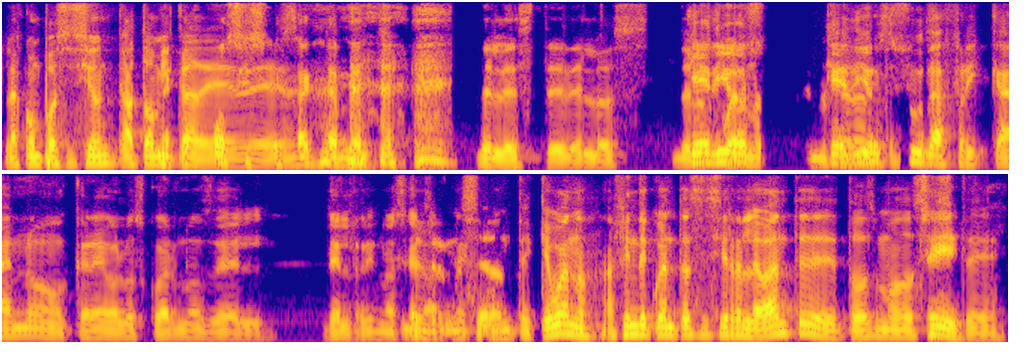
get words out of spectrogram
la composición atómica de, exactamente del este de los ¿Qué, dios, ¿Qué dios sudafricano creó los cuernos del del rinoceronte. Que bueno, a fin de cuentas es irrelevante, de todos modos, este,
